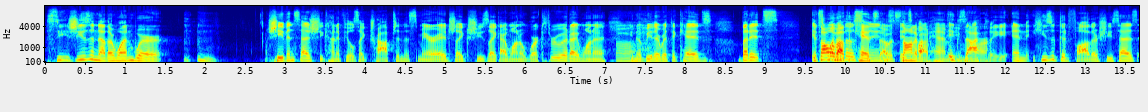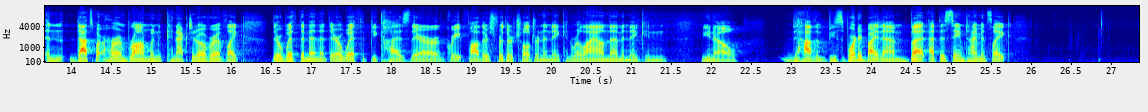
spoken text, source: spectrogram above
See, she's another one where she even says she kind of feels like trapped in this marriage. Like she's like, I want to work through it. I want to, you know, be there with the kids. But it's It's all about the kids, though. It's not all- about him anymore. Exactly. And he's a good father, she says, and that's what her and Braunwyn connected over. Of like, they're with the men that they're with because they're great fathers for their children, and they can rely on them, and they can, you know, have them be supported by them. But at the same time, it's like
